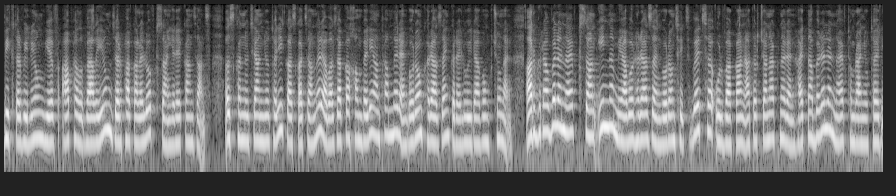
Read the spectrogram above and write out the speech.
Վիկտորվիլիում եւ Apple Valley-ում ձերբակալելով 23 անձանց։ Ըստ քննության նյութերի կասկածյալները ավազակախմբերի անդամներ են, որոնք հրազեն կրելու իրավունք չունեն։ Արգրավել են նաեւ 29 միավոր հրազեն, որոնցից 6-ը ուրվական ատրճանակներ են։ Հայտնաբերել են նաեւ թմրանյութեր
